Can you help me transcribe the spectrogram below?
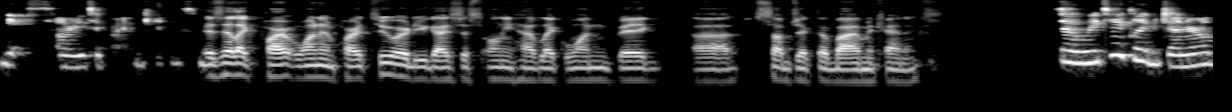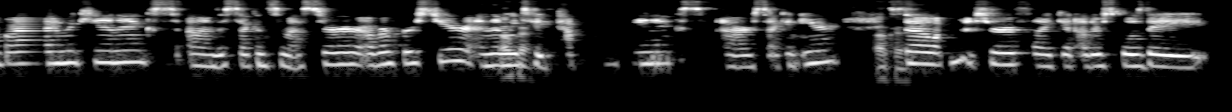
Yes, already took biomechanics. Is it like part one and part two, or do you guys just only have like one big uh, subject of biomechanics? So we take like general biomechanics um, the second semester of our first year, and then okay. we take biomechanics our second year. Okay. So I'm not sure if like at other schools they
